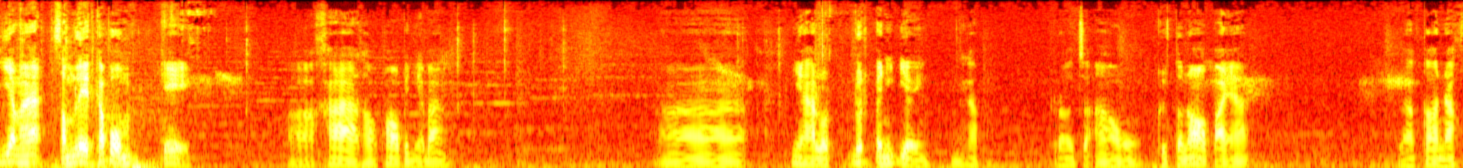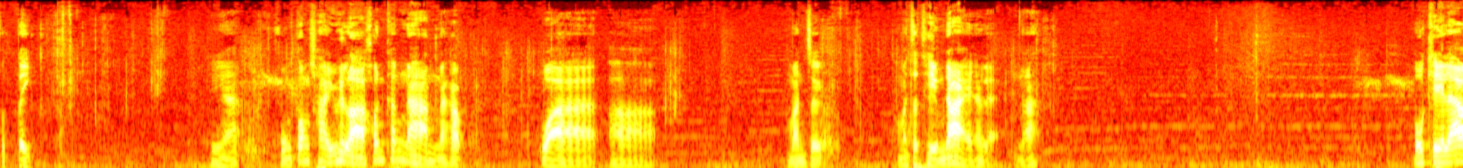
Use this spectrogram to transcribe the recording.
เยี่ยมฮะสำเร็จครับผม โอเคอ่าค่าทอพ่อเป็นไงบ้างเนี่ยฮะลดลดไปนิดเดียวเองนะครับ เราจะเอาคริสตัลไปฮะ แล้วก็นาโคติกนี่ฮะคงต้องใช้เวลาค่อนข้างนานนะครับ กว่ามันจะมันจะเทมได้นั่นแหละนะ โอเคแล้ว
